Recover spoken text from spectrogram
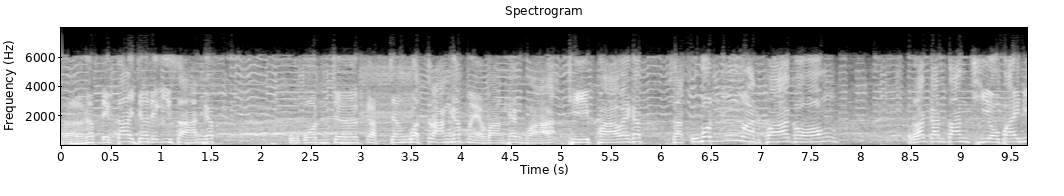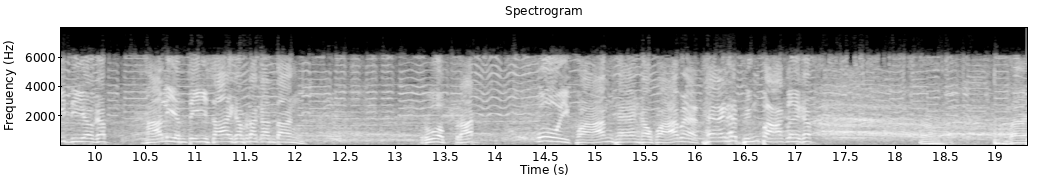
มาแล้วครับ เด็กใต้เจอเด็กอีสานครับ อุบลเจอกับจังหวัดตรังครับแหม่วางแข้งขวาทีบขวาไว้ครับ สักดิ์อุบลอื้อหมัดขวาของรักกันตังเฉียวไปนิดเดียวครับ หาเหลี่ยมตีซ้ายครับรักกันตัง รวบรัดโอ้ยขวางแทงเข่าขวาแม่แทงแทบถึงปากเลยครับอ่าแทง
